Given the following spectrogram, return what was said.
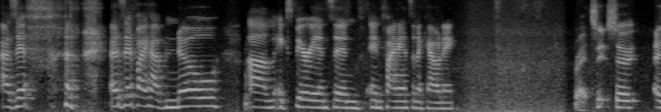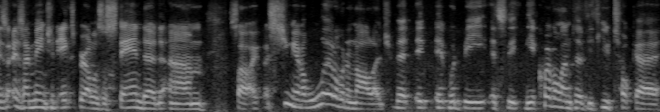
as if as if I have no um, experience in in finance and accounting. Right. So, so as, as I mentioned, XBRL is a standard. Um, so I assume you have a little bit of knowledge that it, it would be, it's the, the equivalent of if you took a,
